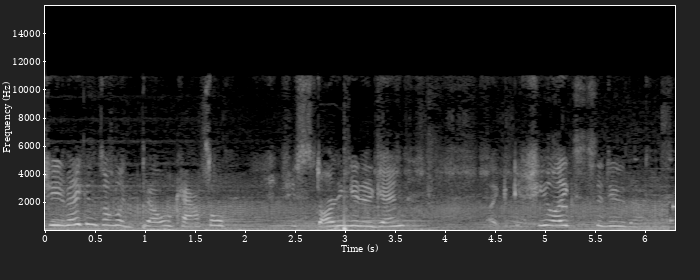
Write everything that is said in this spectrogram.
She's making some like Bell Castle. She's starting it again. Like, she likes to do that.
